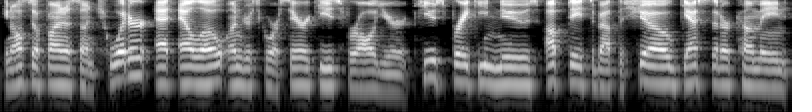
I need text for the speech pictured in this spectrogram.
You can also find us on Twitter at LO underscore Syracuse for all your Cuse breaking news, updates about the show, guests that are coming,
